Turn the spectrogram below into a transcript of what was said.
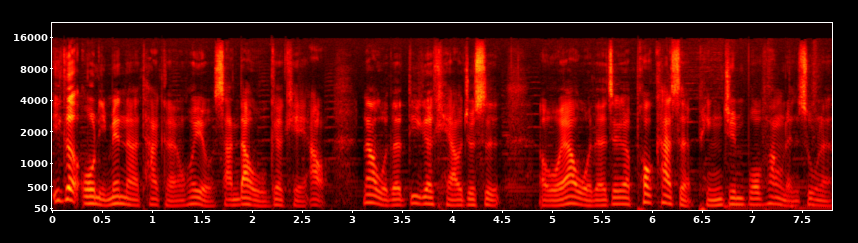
一个 O 里面呢，它可能会有三到五个 K R。那我的第一个 K R 就是，呃，我要我的这个 Podcast 平均播放人数呢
